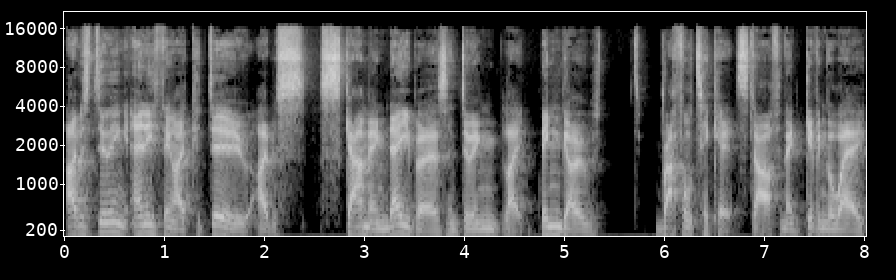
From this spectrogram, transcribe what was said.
I was doing anything I could do. I was scamming neighbors and doing like bingo raffle ticket stuff and then giving away.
